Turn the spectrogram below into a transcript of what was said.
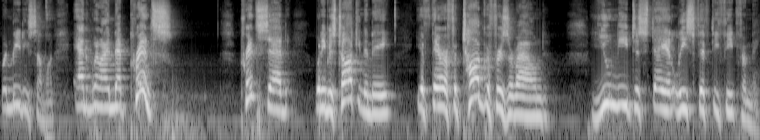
when meeting someone. And when I met Prince, Prince said, when he was talking to me, if there are photographers around, you need to stay at least 50 feet from me.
